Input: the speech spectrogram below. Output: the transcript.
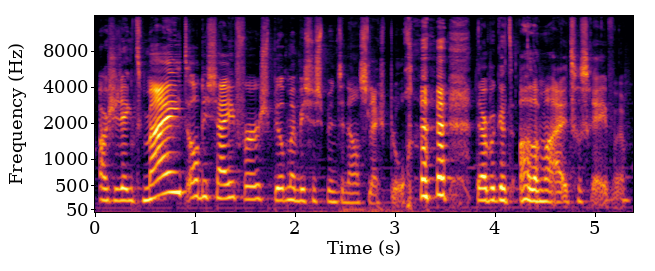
Als je denkt, meid, al die cijfers, beeldmijbusiness.nl slash blog. Daar heb ik het allemaal uitgeschreven.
